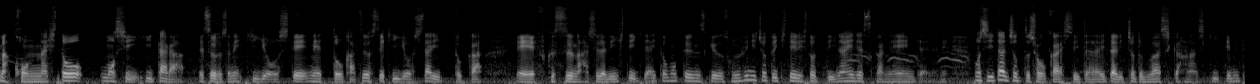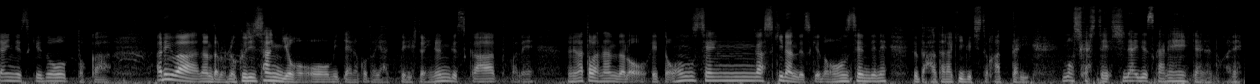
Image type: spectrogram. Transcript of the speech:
まあ、こんな人もしいたらそうですね起業してネットを活用して起業したりとか、えー、複数の柱で生きていきたいと思ってるんですけどそういうふうにちょっと生きてる人っていないですかねみたいなね。もしいたらちょっと紹介していただいたりちょっと詳しく話聞いてみたいんですけどとかあるいは何だろう6次産業みたいなことをやってる人いるんですか？とかね。あとは何だろう、えっと、温泉が好きなんですけど温泉でねちょっと働き口とかあったりもしかしてしないですかねみたいなとかね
